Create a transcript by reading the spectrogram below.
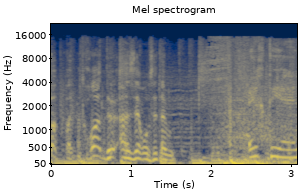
hop, hop. 3, 2, 1, 0, c'est à vous. RTL.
